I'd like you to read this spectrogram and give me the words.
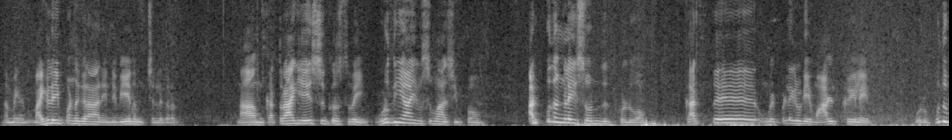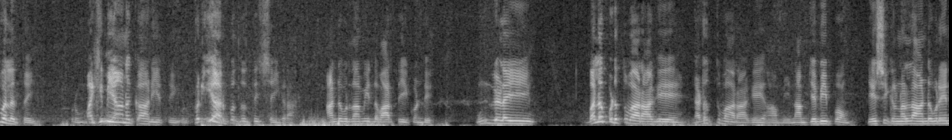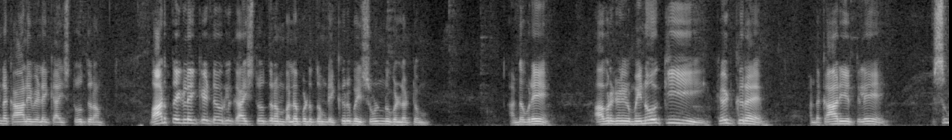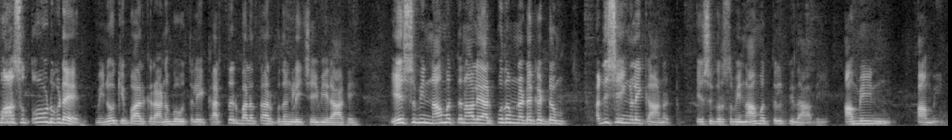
நம்மை மகிழை பண்ணுகிறார் என்று வேதம் சொல்லுகிறது. நாம் கர்த்தராகிய இயேசு கிறிஸ்துவை உறுதியாய் விசுவாசிப்போம். அற்புதங்களை சொந்து கொள்வோம். கர்த்தர் உங்கள் பிள்ளைகளுடைய வாழ்க்கையிலே ஒரு புதுபலத்தை ஒரு மகிமையான காரியத்தை ஒரு பெரிய அற்புதத்தை செய்கிறார். ஆண்டவர் தாமே இந்த வார்த்தையை கொண்டு உங்களை பலப்படுத்துவாராக நடத்துவாராக. ஆமே நாம் ஜெபிப்போம். நேசிக்கிற நல்ல ஆண்டவரே என்ற காலை வேலைக்காய் ஸ்தோத்திரம். வார்த்தைகளை கேட்டவர்களுக்காய் ஸ்தோத்திரம் பலப்படுத்தும் உடைய கிருபை சூழ்ந்து கொள்ளட்டும். ஆண்டவரே அவர்கள் உண்மை நோக்கி கேட்கிற அந்த காரியத்திலே விசுவாசத்தோடு கூட உண்மை நோக்கி பார்க்கிற அனுபவத்திலே கர்த்தர் பலத்த அற்புதங்களை செய்வீராக. இயேசுவின் நாமத்தினாலே அற்புதம் நடக்கட்டும் அதிசயங்களை காணட்டும். இயேசு கிறிஸ்துவின் நாமத்தில் பிதாவே அமீன் ஆமீன்.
